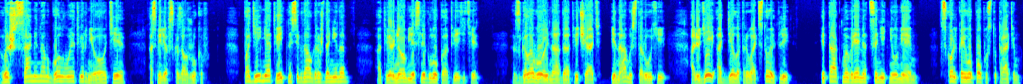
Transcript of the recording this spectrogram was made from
«Вы ж сами нам голову отвернете», — осмелев сказал Жуков. «Поди не ответь на сигнал гражданина. Отвернем, если глупо ответите. С головой надо отвечать, и нам, и старухи. А людей отдел отрывать стоит ли? И так мы время ценить не умеем. Сколько его попусту тратим.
